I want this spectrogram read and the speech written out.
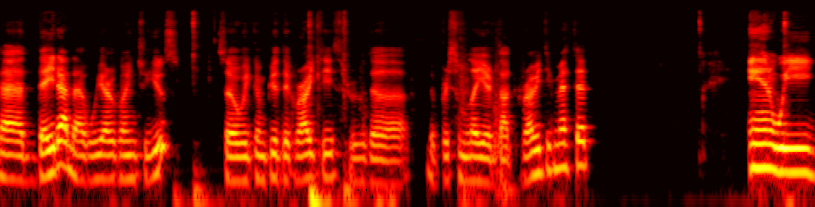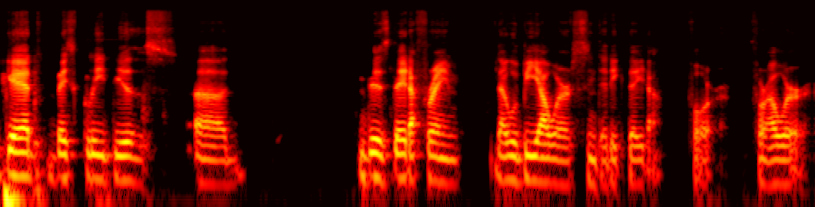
the data that we are going to use. So we compute the gravity through the the prism layer dot gravity method, and we get basically this uh, this data frame that would be our synthetic data for for our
